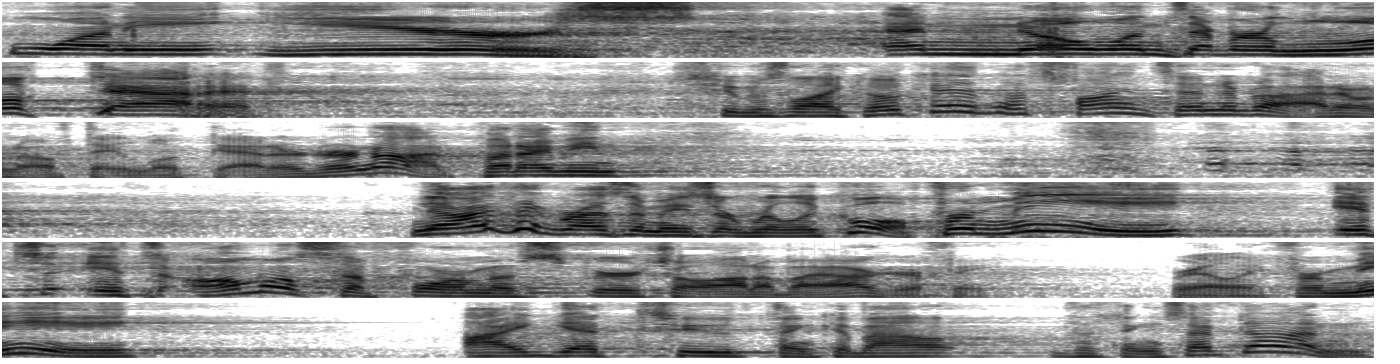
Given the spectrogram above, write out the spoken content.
20 years and no one's ever looked at it. She was like, okay, that's fine, send it back. I don't know if they looked at it or not, but I mean, now I think resumes are really cool. For me, it's, it's almost a form of spiritual autobiography, really. For me, I get to think about the things I've done,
